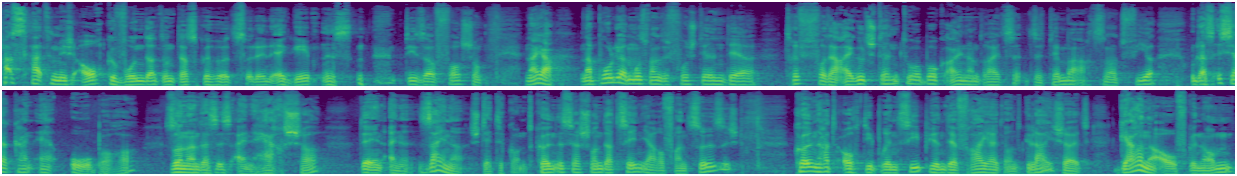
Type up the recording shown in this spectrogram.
Das hat mich auch gewundert und das gehört zu den Ergebnissen dieser Forschung. Naja, Napoleon muss man sich vorstellen, der trifft vor der Eigelstein-Torburg ein am 13. September 1804 und das ist ja kein Eroberer, sondern das ist ein Herrscher, der in eine seiner Städte kommt. Köln ist ja schon da zehn Jahre französisch Köln hat auch die Prinzipien der Freiheit und Gleichheit gerne aufgenommen,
